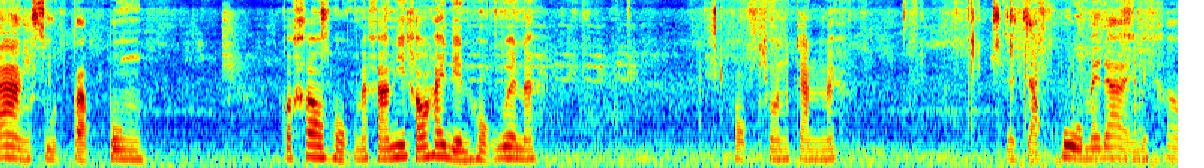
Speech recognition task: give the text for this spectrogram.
ล่างสูตรปรับปรุง ก็เข้าหกนะคะ นี่เขาให้เด่นหกด้วยนะหกชนกันนะจะจับคู่ไม่ได้ไม่เข้า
